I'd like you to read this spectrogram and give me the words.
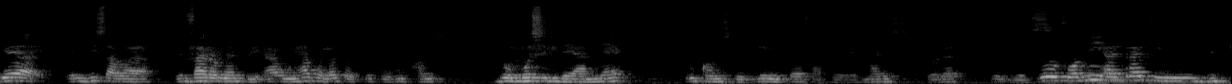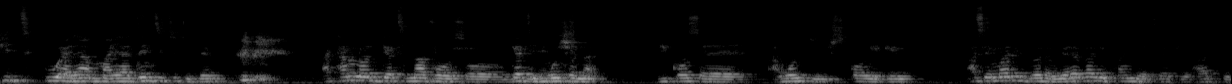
where in this our environment we are, we have a lot of people who comes, though mostly they are men, who comes to play with us as a married brothers. Yes. So for me, I try to depict who I am, my identity to them. I cannot get nervous or get emotional because uh, I want to score again. As a Marist brother, wherever you find yourself, you have to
